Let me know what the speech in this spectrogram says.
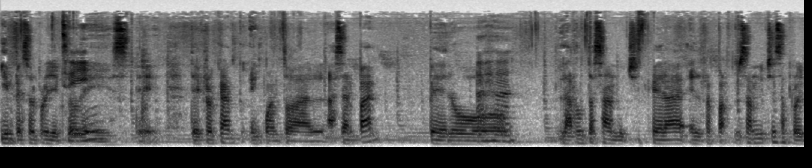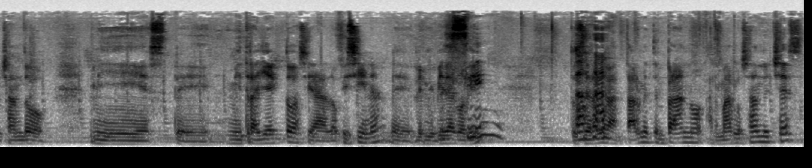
y empezó el proyecto Sí. de, este, de Crocant en cuanto al hacer pan, pero Ajá. La ruta sándwich, que era el repartir sándwiches aprovechando mi, este, mi trayecto hacia la oficina de, de mi vida godín. Sí. Entonces era Ajá. levantarme temprano, armar los sándwiches.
